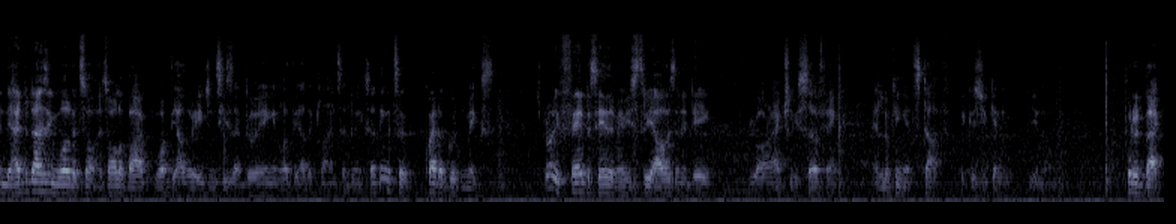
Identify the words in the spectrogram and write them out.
In the advertising world, it's all it's all about what the other agencies are doing and what the other clients are doing. So I think it's a quite a good mix. It's probably fair to say that maybe it's three hours in a day you are actually surfing and looking at stuff because you can, you know, put it back.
